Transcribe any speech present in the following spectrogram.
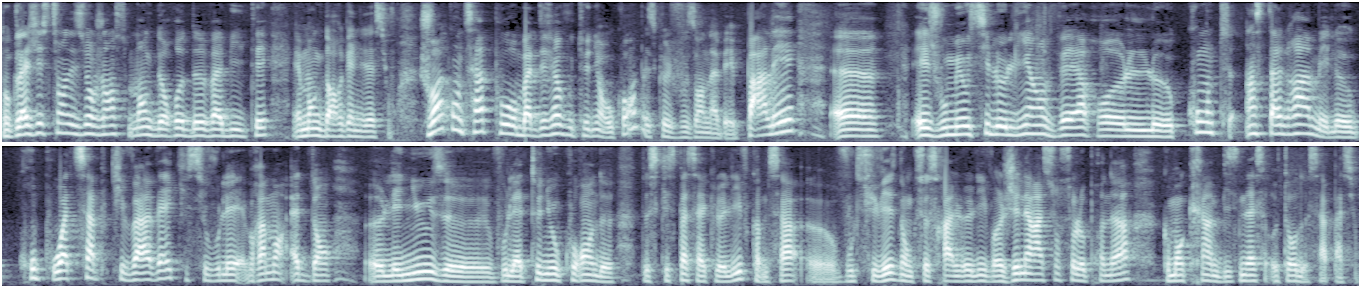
Donc, la gestion des urgences, manque de redevabilité et manque d'organisation. Je vous raconte ça pour bah, déjà vous tenir au courant parce que je vous en avais parlé. Euh, et je vous mets aussi le lien vers le compte Instagram et le groupe WhatsApp qui va avec si vous voulez vraiment être dans euh, les news, euh, vous voulez être tenu au courant de, ce qui se passe avec le livre, comme ça euh, vous le suivez. Donc ce sera le livre Génération Solopreneur, comment créer un business autour de sa passion.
